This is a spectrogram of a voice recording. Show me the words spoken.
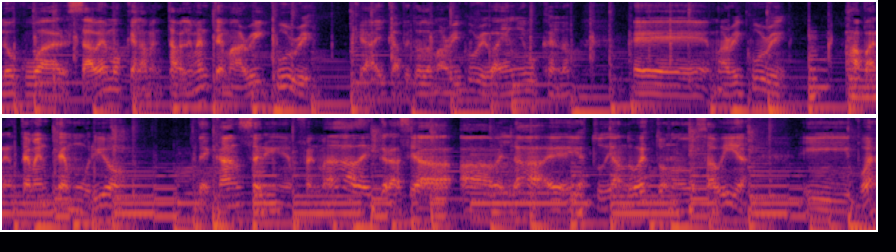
Lo cual sabemos que lamentablemente Marie Curie, que hay capítulo de Marie Curie, vayan y búsquenlo. eh, Marie Curie aparentemente murió de cáncer y enfermedades gracias a, ¿verdad? Eh, estudiando esto no lo sabía y pues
